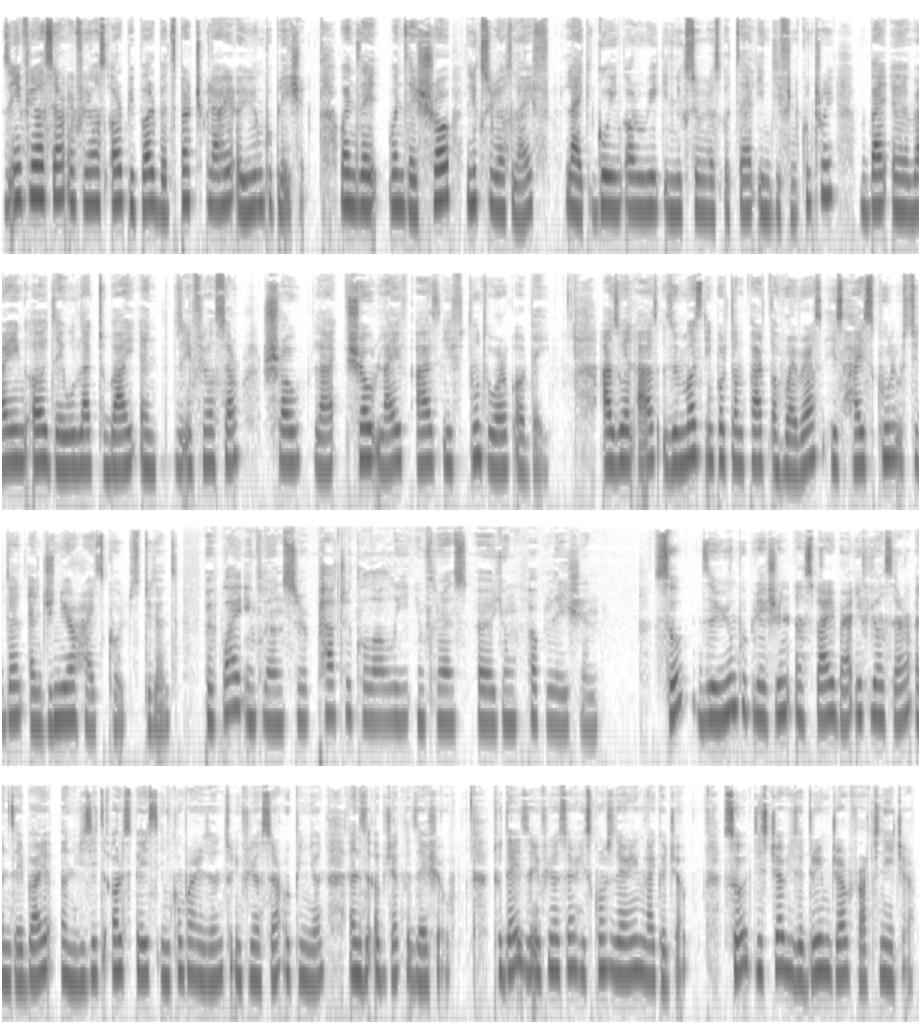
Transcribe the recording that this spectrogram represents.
The influencer influence all people, but particularly a young population. When they when they show luxurious life, like going all week in luxurious hotel in different country, buy, uh, buying all they would like to buy, and the influencer show li- show life as if don't work all day. As well as the most important part of drivers is high school student and junior high school student. But why influencer particularly influence a young population? So, the young population inspired by influencer and they buy and visit all space in comparison to influencer opinion and the object they show. Today, the influencer is considering like a job. So, this job is a dream job for teenager.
